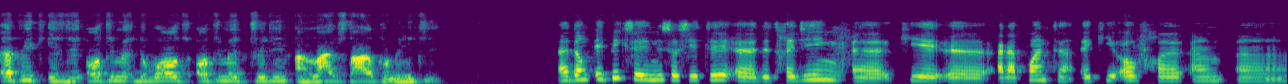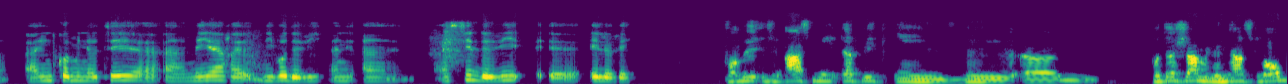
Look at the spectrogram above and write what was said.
Epic is the ultimate, the world's ultimate trading and lifestyle community. Euh, donc, Epic, c'est une société euh, de trading euh, qui est euh, à la pointe et qui offre un- un- à une communauté un meilleur niveau de vie, un, style de vie élevé. For me, if you ask me, Epic is the um, potential millionaires club?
